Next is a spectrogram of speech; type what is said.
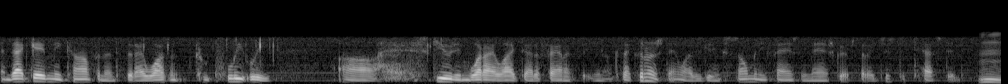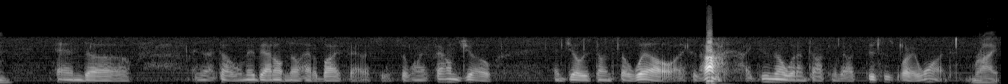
and that gave me confidence that I wasn't completely uh, skewed in what I liked out of fantasy. You know, because I couldn't understand why I was getting so many fantasy manuscripts that I just detested. mm And uh, and I thought, well, maybe I don't know how to buy fantasy. So when I found Joe, and Joe has done so well, I said, ah, I do know what I'm talking about. This is what I want. Right,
